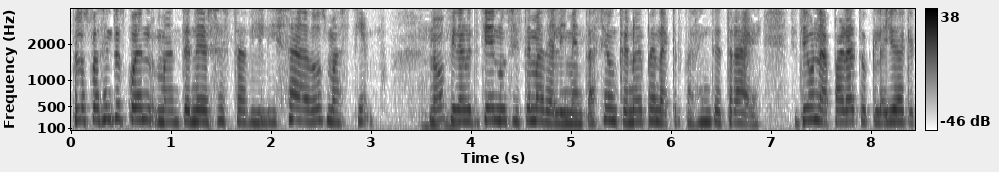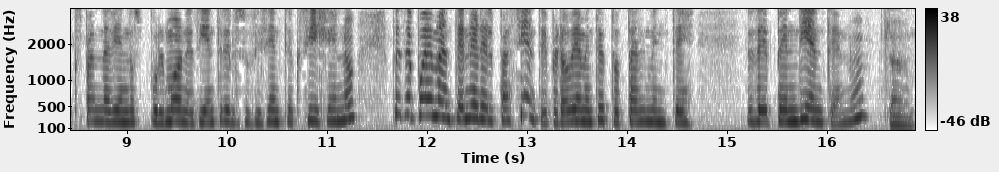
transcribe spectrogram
pues los pacientes pueden mantenerse estabilizados más tiempo. ¿no? Finalmente tienen un sistema de alimentación que no depende de que el paciente trague. Si tiene un aparato que le ayuda a que expanda bien los pulmones y entre el suficiente oxígeno, pues se puede mantener el paciente, pero obviamente totalmente dependiente, ¿no? Claro,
